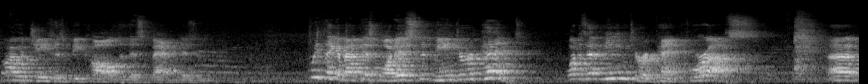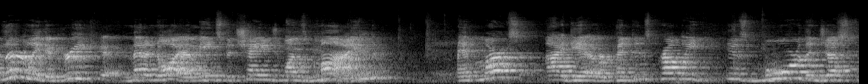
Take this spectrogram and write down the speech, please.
Why would Jesus be called to this baptism? If we think about this, what does it mean to repent? What does that mean to repent for us? Uh, literally, the Greek metanoia means to change one's mind. And Mark's idea of repentance probably is more than just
